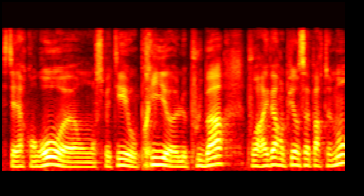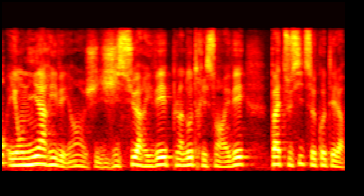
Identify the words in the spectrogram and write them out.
C'est-à-dire qu'en gros, on se mettait au prix le plus bas pour arriver à remplir nos appartements et on y arrivé. Hein. J'y suis arrivé, plein d'autres y sont arrivés, pas de souci de ce côté-là.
